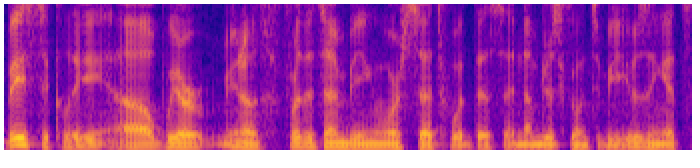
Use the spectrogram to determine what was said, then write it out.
basically, uh, we are, you know, for the time being, we're set with this and I'm just going to be using it.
